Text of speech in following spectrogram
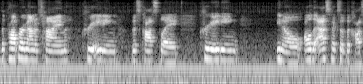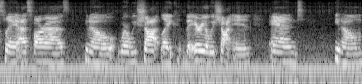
the proper amount of time creating this cosplay, creating you know all the aspects of the cosplay as far as you know where we shot like the area we shot in and you know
